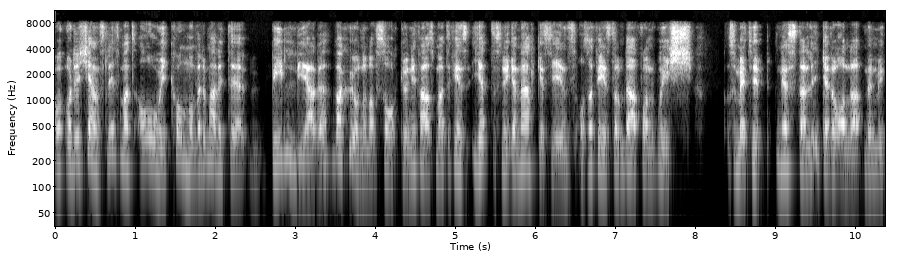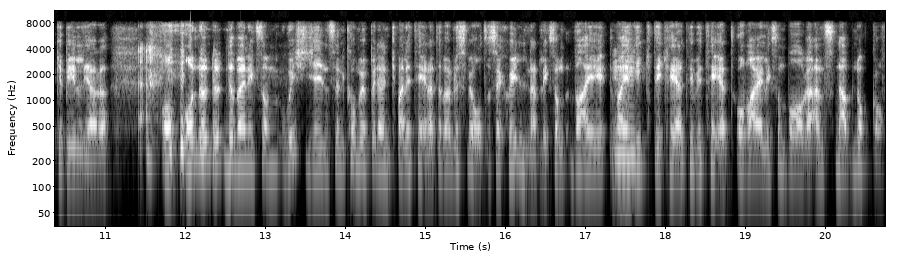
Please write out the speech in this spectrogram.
Och, och det känns lite som att AI kommer med de här lite billigare versionerna av saker. Ungefär som att det finns jättesnygga märkesjeans och så finns de där från Wish som är typ nästan likadana men mycket billigare. Och, och nu, nu, nu börjar liksom Wish-jeansen komma upp i den kvaliteten att det börjar bli svårt att se skillnad. Liksom, vad, är, vad är Mm. riktig kreativitet och vad är liksom bara en snabb knock-off?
